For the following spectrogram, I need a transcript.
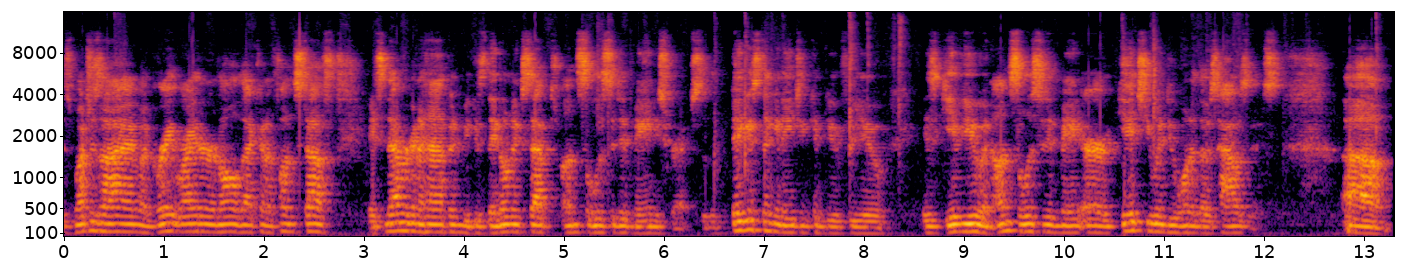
As much as I'm a great writer and all that kind of fun stuff, it's never going to happen because they don't accept unsolicited manuscripts. So the biggest thing an agent can do for you is give you an unsolicited man or get you into one of those houses. Um,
